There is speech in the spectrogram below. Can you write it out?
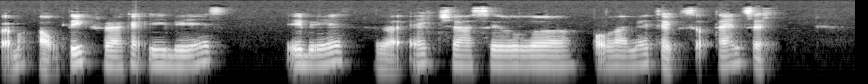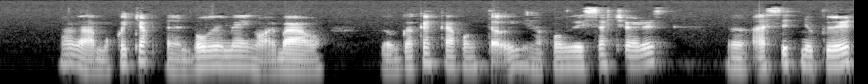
và bắt đầu tiết ra các EBS EBS là extracellular polymetric substances nó là một cái chất nền polymer ngoại bào gồm có các cao phân tử như là polysaccharides, uh, ờ, acid nucleic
